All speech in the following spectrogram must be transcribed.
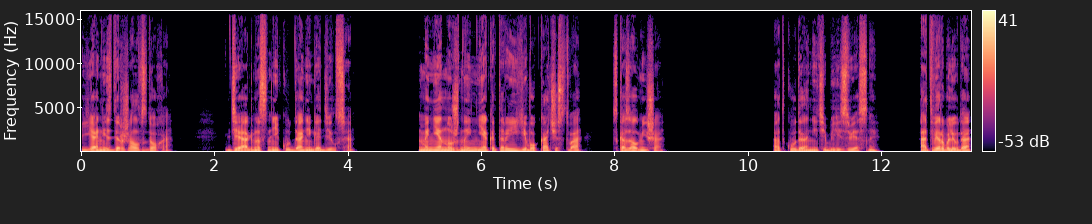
Я не сдержал вздоха. Диагноз никуда не годился. «Мне нужны некоторые его качества», — сказал Миша. «Откуда они тебе известны?» «От верблюда».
